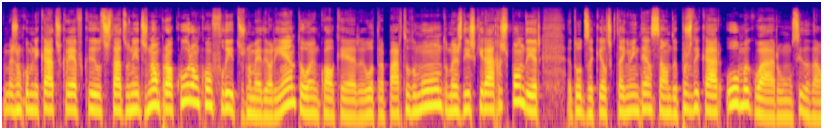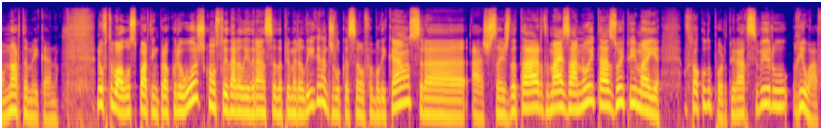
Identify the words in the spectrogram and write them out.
No mesmo comunicado, escreve que os Estados Unidos não procuram conflitos no Médio Oriente ou em qualquer outra parte do mundo, mas diz que irá responder a todos aqueles que tenham intenção de prejudicar ou magoar um cidadão norte-americano. No futebol, o Sporting procura hoje consolidar a liderança da Primeira Liga na deslocação a Famalicão. Será às seis da tarde, mais à noite às oito e meia. O Futebol do Porto irá receber o Rio Ave.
